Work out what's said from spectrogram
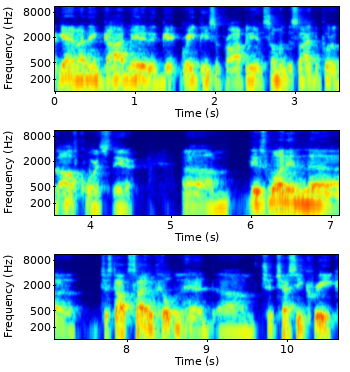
again, I think God made it a great piece of property, and someone decided to put a golf course there. Um, there's one in uh, just outside of Hilton Head, um, Creek.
